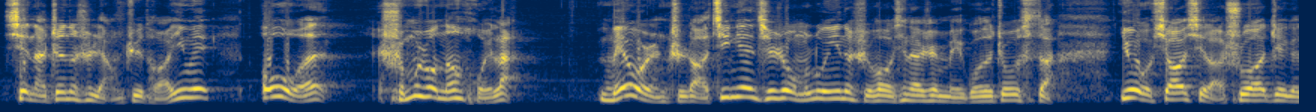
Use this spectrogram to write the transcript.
现在真的是两巨头啊，因为欧文什么时候能回来，没有人知道。今天其实我们录音的时候，现在是美国的周四啊，又有消息了，说这个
